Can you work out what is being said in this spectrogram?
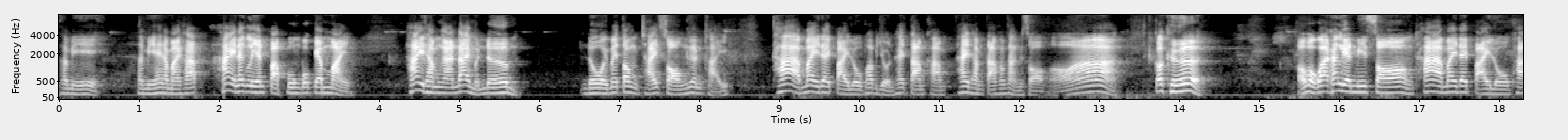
ถ้ามี ถ้ามีให้ทำไมครับ ให้นักเรียนปรับปรุงโปรแกรมใหม่ ให้ทำงานได้เหมือนเดิม โดยไม่ต้องใช้ซองเงื่อนไข ถ้าไม่ได้ไปโรงภาพยนตร์ให้ตามคำให้ทำตามคำสั่งในซองอ๋อก็คือ เขาบอกว่าทั้งเรียนมีซอง ถ้าไม่ได้ไปโรงภา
